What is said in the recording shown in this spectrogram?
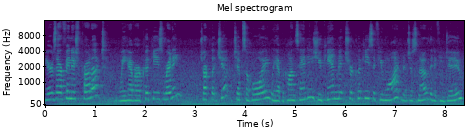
Here's our finished product. We have our cookies ready. Chocolate chip, Chips Ahoy, we have pecan sandies. You can mix your cookies if you want, but just know that if you do,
